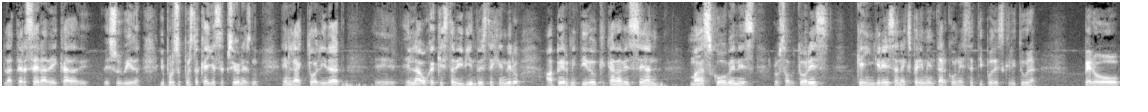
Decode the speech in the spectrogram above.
la tercera década de, su vida. Y por supuesto que hay excepciones, ¿no? En la actualidad, eh, el auge que está viviendo este género ha permitido que cada vez sean más jóvenes los autores que ingresan a experimentar con este tipo de escritura, pero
